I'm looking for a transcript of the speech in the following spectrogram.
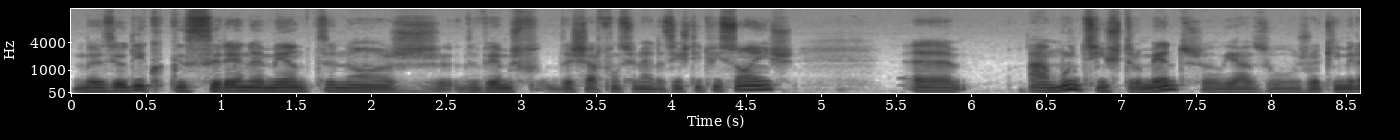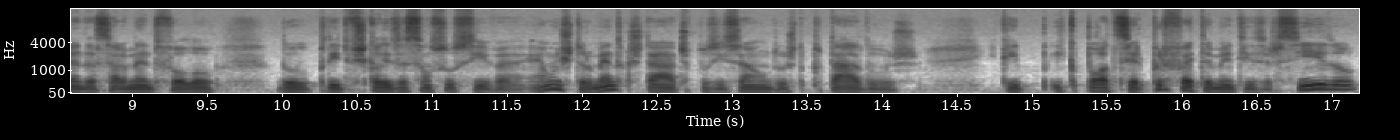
mas eu digo que serenamente nós devemos deixar funcionar as instituições. Uh, há muitos instrumentos, aliás, o Joaquim Miranda Sarmento falou do pedido de fiscalização sucessiva. É um instrumento que está à disposição dos deputados e que, e que pode ser perfeitamente exercido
